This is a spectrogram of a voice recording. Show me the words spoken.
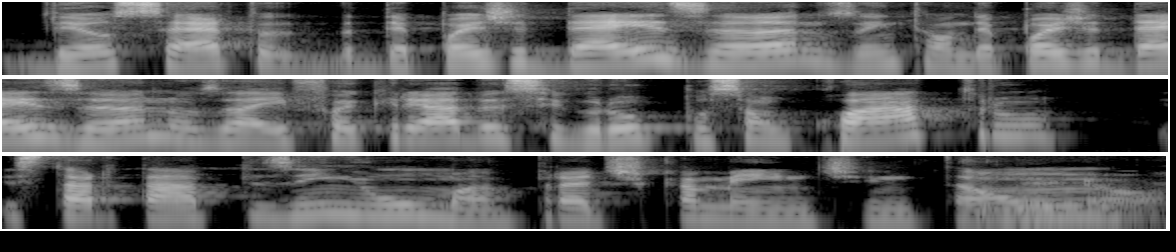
deu certo. Depois de 10 anos, então, depois de 10 anos, aí foi criado esse grupo, são quatro startups em uma, praticamente. Então,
